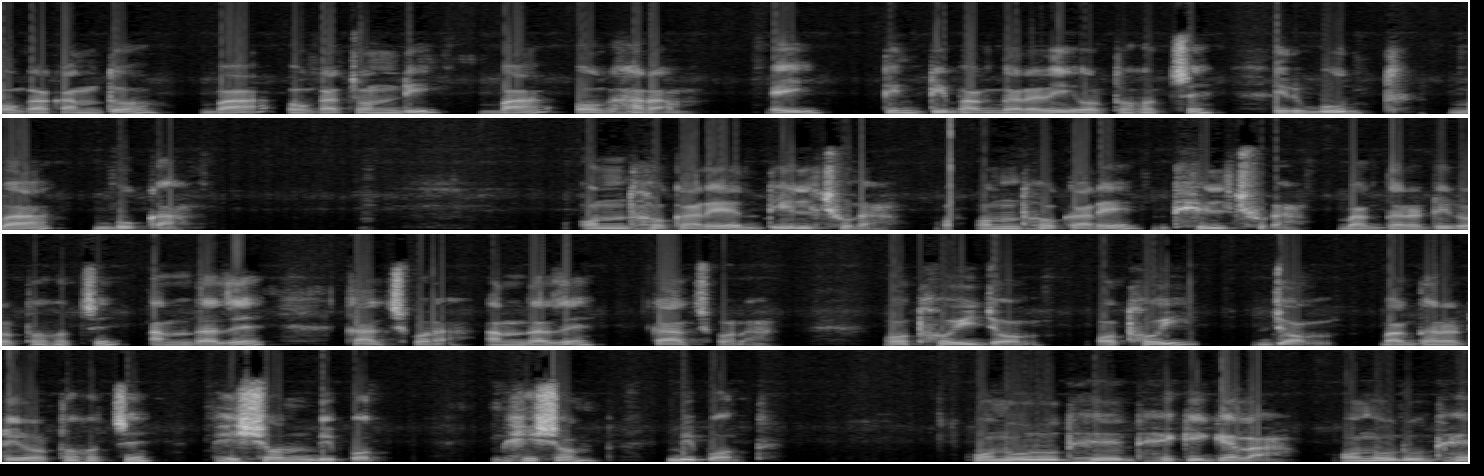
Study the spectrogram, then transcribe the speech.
অগাকান্ত বা অগাচণ্ডী বা অঘারাম। এই তিনটি ভাগধারারই অর্থ হচ্ছে নির্বুধ বা বুকা। অন্ধকারে ঢিল ছুড়া অন্ধকারে ঢিল ছুড়া বাগধারাটির অর্থ হচ্ছে আন্দাজে কাজ করা, আন্দাজে কাজ করা। অথই জল অথই জল। বাগধারাটির অর্থ হচ্ছে ভীষণ বিপদ ভীষণ বিপদ। অনুরোধে ঢেকি গেলা, অনুরোধে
